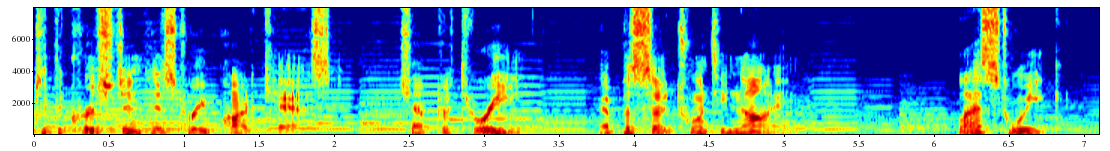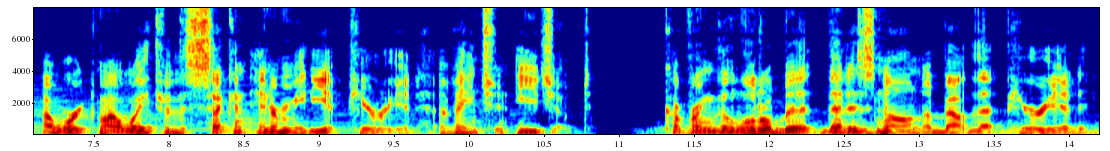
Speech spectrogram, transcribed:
to the Christian History Podcast, Chapter 3, Episode 29. Last week, I worked my way through the Second Intermediate Period of ancient Egypt, covering the little bit that is known about that period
